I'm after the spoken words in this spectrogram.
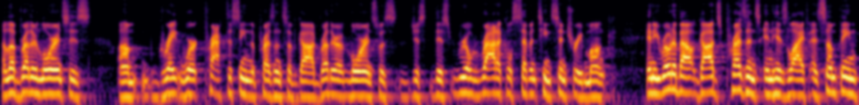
I love Brother Lawrence's um, great work practicing the presence of God. Brother Lawrence was just this real radical 17th century monk, and he wrote about God's presence in his life as something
